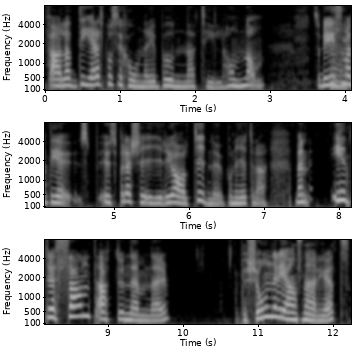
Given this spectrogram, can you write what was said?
För alla deras positioner är bundna till honom. Så det är Mm. som att det sp- utspelar sig i realtid nu på nyheterna. Men intressant att du nämner personer i hans närhet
